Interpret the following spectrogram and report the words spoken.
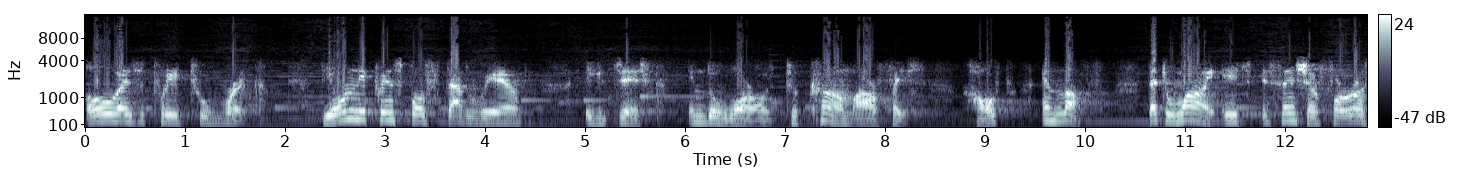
Always put it to work. The only principles that will exist in the world to come are faith, hope, and love. That's why it's essential for us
